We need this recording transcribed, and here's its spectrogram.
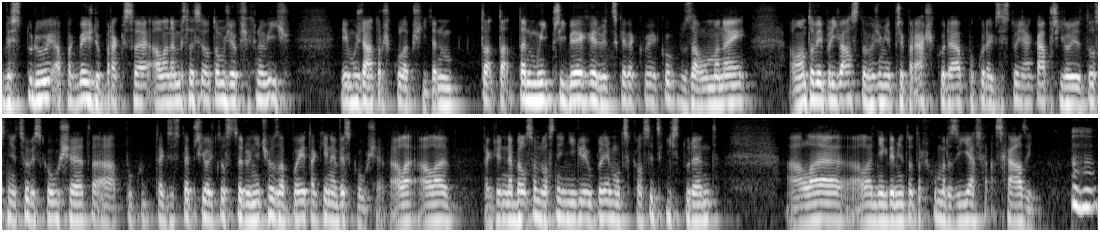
vystuduj a pak běž do praxe, ale nemysli si o tom, že všechno víš. je možná trošku lepší. Ten, ta, ta, ten můj příběh je vždycky takový jako zalomený, ale on to vyplývá z toho, že mě připadá škoda, pokud existuje nějaká příležitost něco vyzkoušet a pokud existuje příležitost se do něčeho zapojit, tak ji nevyzkoušet. Ale, ale takže nebyl jsem vlastně nikdy úplně moc klasický student, ale, ale někdy mě to trochu mrzí a, a schází. Uh-huh.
